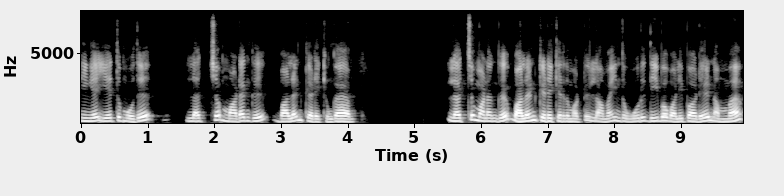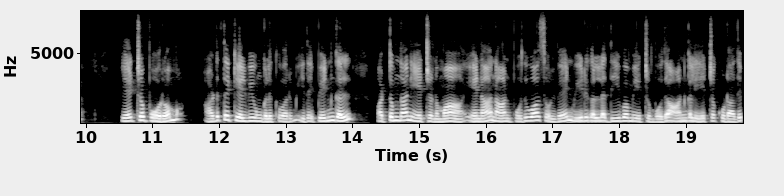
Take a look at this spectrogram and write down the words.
நீங்கள் ஏற்றும் போது லட்சம் மடங்கு பலன் கிடைக்குங்க. லட்ச மடங்கு பலன் கிடைக்கிறது மட்டும் இல்லாமல் இந்த ஒரு தீப வழிபாடு நம்ம ஏற்ற போகிறோம் அடுத்த கேள்வி உங்களுக்கு வரும். இதை பெண்கள் மட்டும்தான் ஏற்றணுமா? ஏன்னா நான் பொதுவாக சொல்வேன் வீடுகளில் தீபம் ஏற்றும் போது ஆண்கள் ஏற்றக்கூடாது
